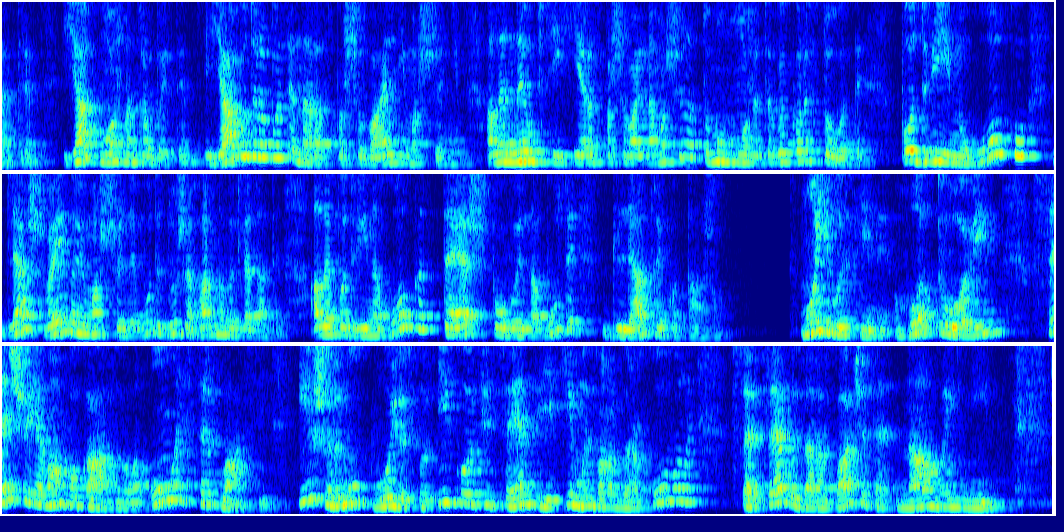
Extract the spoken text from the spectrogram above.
Як можна зробити? Я буду робити на розпашувальній машині, але не у всіх є розпашувальна машина, тому можете використовувати подвійну голку для швейної машини. Буде дуже гарно виглядати. Але подвійна голка теж повинна бути для трикотажу. Мої лосіни готові. Все, що я вам показувала у майстер-класі, і ширину поясу, і коефіцієнти, які ми з вами вираховували, все це ви зараз бачите на мені.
